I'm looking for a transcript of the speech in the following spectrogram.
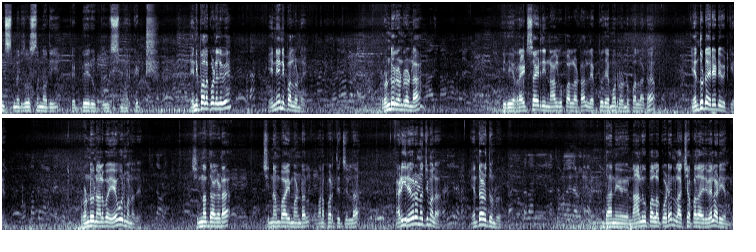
ఫ్రెండ్స్, మీరు చూస్తున్నది పెబ్బేరు బుల్స్ మార్కెట్. ఎన్ని పాల కూడలు ఇవి? ఎన్ని ఎన్ని పళ్ళు ఉన్నాయి? రెండు రెండు రెండా? ఇది రైట్ సైడ్ది నాలుగు పళ్ళట లెఫ్ట్దేమో రెండు పళ్ళట ఎంత రేటు వీటికి? రెండు నలభై ఏ ఊరు మనది? చిన్నదగడ చిన్నంబాయి మండల్ వనపర్తి జిల్లా. అడిగిరు ఎవరైనా వచ్చి మళ్ళా? ఎంత అడుగుతుండ్రు? దాని నాలుగు పళ్ళ కూడా లక్ష పదహైదు వేలు అడిగిండ్రు.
